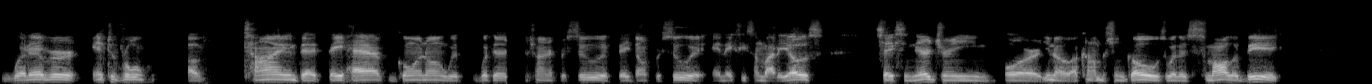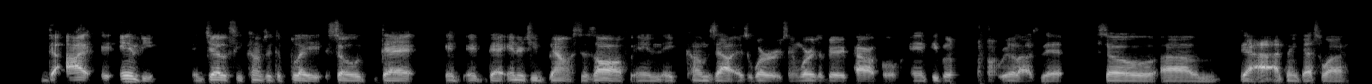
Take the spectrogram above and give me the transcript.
whatever interval of time that they have going on with what they're trying to pursue, if they don't pursue it and they see somebody else chasing their dream or you know accomplishing goals, whether it's small or big, the I envy and jealousy comes into play. So that it, it, that energy bounces off and it comes out as words, and words are very powerful, and people don't realize that. So um, yeah, I, I think that's why.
